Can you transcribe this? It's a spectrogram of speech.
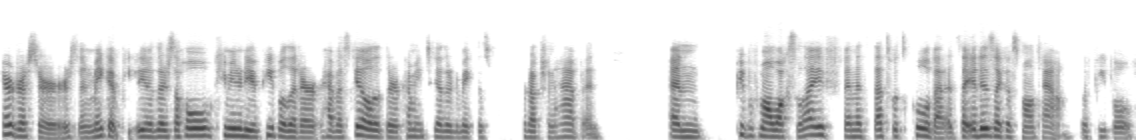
hairdressers and makeup you know there's a whole community of people that are have a skill that they're coming together to make this production happen. And people from all walks of life and that's what's cool about it. It's like it is like a small town of people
